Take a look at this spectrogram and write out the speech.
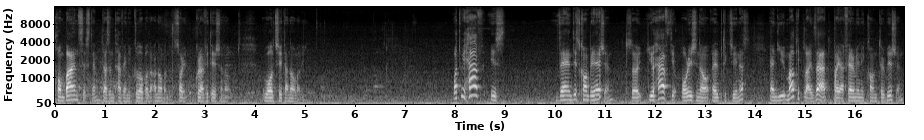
combined system doesn't have any global anomaly, sorry, gravitational wall sheet anomaly. What we have is then this combination. So you have the original elliptic genus and you multiply that by a fermionic contribution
